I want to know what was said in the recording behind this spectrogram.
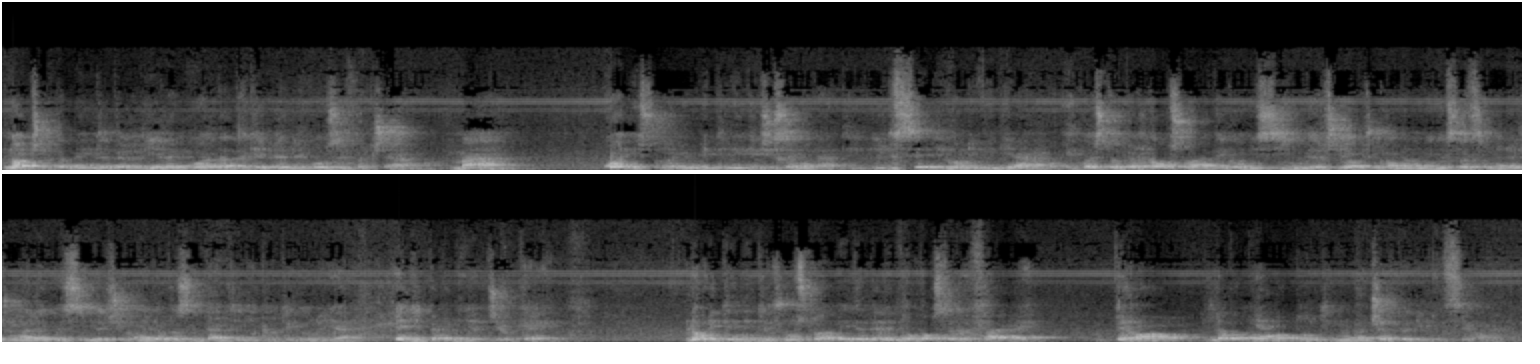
non certamente per dire guardate che belle cose facciamo, ma quali sono gli obiettivi che ci siamo dati? Il se li condividiamo, e questo percorso anche con i sindaci, oggi con l'amministrazione regionale, con i sindaci, con i rappresentanti di categoria, è di per dirci, ok, lo ritenete giusto, avete delle proposte da fare, però lavoriamo tutti in una certa direzione.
